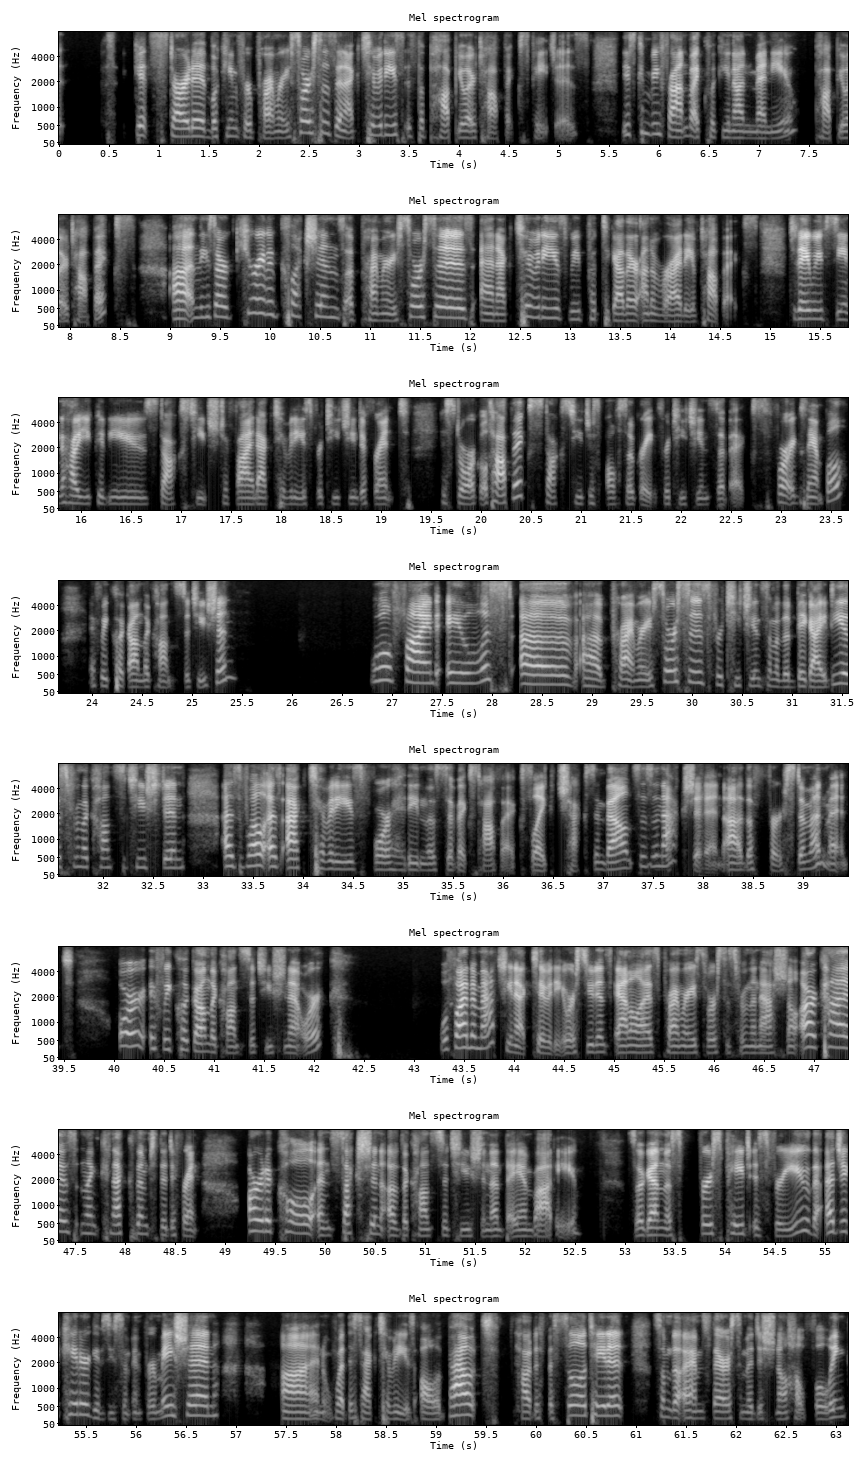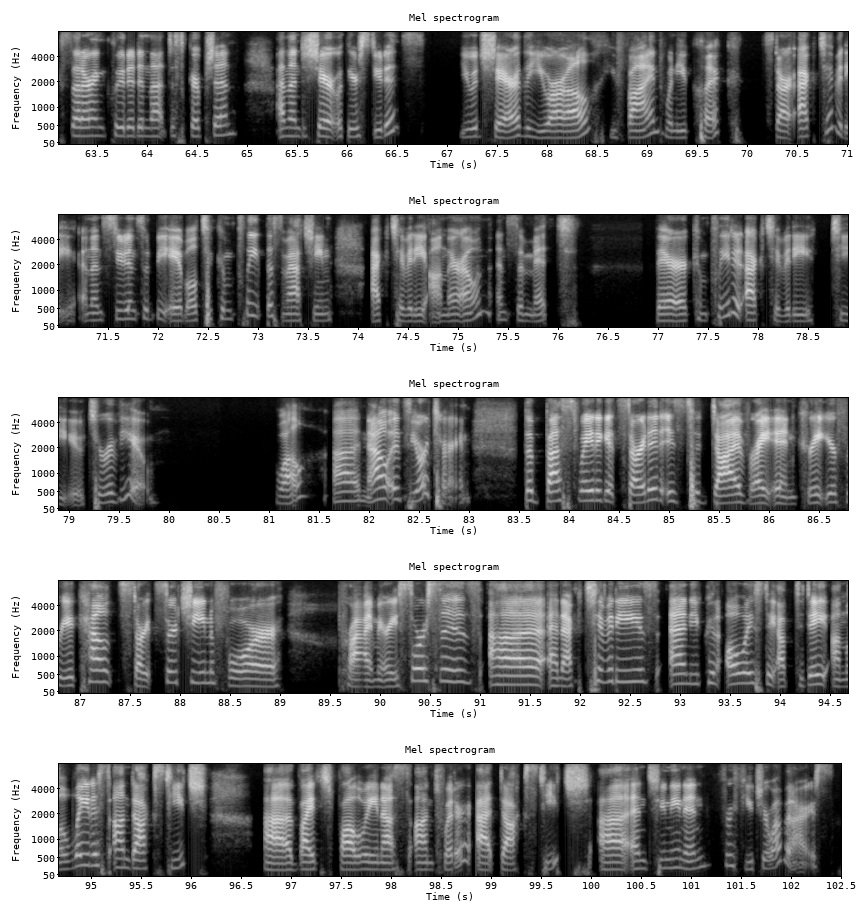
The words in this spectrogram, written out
get started looking for primary sources and activities is the popular topics pages. These can be found by clicking on menu, popular topics. Uh, and these are curated collections of primary sources and activities we put together on a variety of topics. Today, we've seen how you could use DocsTeach to find activities for teaching different historical topics. DocsTeach is also great for teaching civics. For example, if we click on the Constitution, we'll find a list of uh, primary sources for teaching some of the big ideas from the Constitution, as well as activities for hitting the civics topics like checks and balances in action, uh, the First Amendment. Or if we click on the Constitution at Work, we'll find a matching activity where students analyze primary sources from the National Archives and then connect them to the different article and section of the Constitution that they embody. So again, this first page is for you. The educator gives you some information on what this activity is all about, how to facilitate it. Sometimes there are some additional helpful links that are included in that description. And then to share it with your students, you would share the URL you find when you click start activity. And then students would be able to complete this matching activity on their own and submit their completed activity to you to review. Well, uh, now it's your turn. The best way to get started is to dive right in, create your free account, start searching for primary sources uh, and activities, and you can always stay up to date on the latest on DocsTeach uh, by following us on Twitter at DocsTeach uh, and tuning in for future webinars.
